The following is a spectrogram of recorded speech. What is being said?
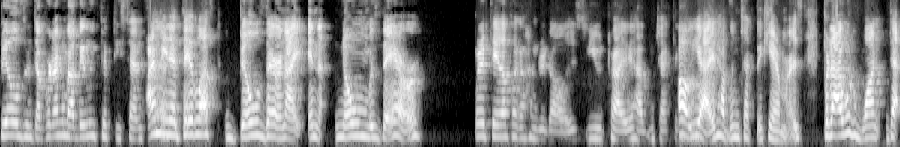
bills and stuff. We're talking about they leave fifty cents. I mean, if they left bills there and I and no one was there, but if they left like a hundred dollars, you'd probably have them check the. oh yeah, I'd have them check the cameras. But I would want that.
